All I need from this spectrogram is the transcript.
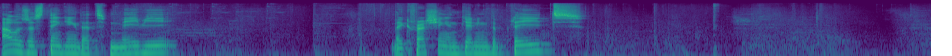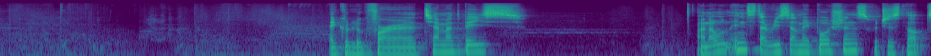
I was just thinking that maybe by crashing and getting the plate I could look for a Tiamat base. And I will insta resell my potions, which is not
